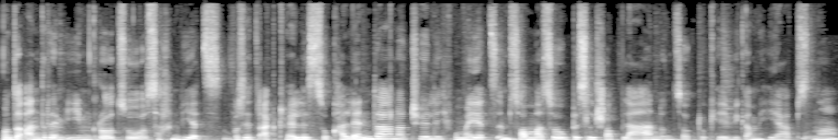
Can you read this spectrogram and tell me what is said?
Unter anderem eben gerade so Sachen wie jetzt, was jetzt aktuell ist, so Kalender natürlich, wo man jetzt im Sommer so ein bisschen schon plant und sagt, okay, wie am Herbst, ne?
